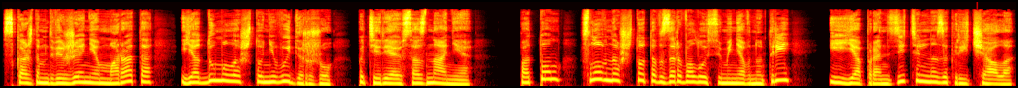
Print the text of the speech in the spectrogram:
С каждым движением Марата я думала, что не выдержу, потеряю сознание. Потом, словно что-то взорвалось у меня внутри, и я пронзительно закричала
